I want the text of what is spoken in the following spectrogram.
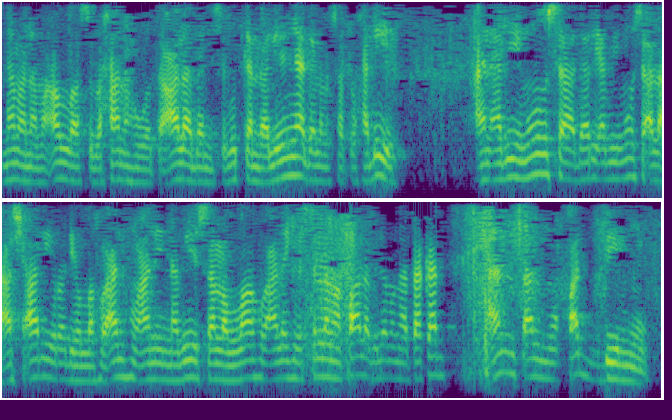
nama-nama Allah Subhanahu wa taala dan disebutkan dalilnya dalam satu hadis. An Abi Musa dari Abi Musa Al-Asy'ari radhiyallahu anhu anin Nabi sallallahu alaihi wasallam. Qala beliau mengatakan antal muqaddimu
